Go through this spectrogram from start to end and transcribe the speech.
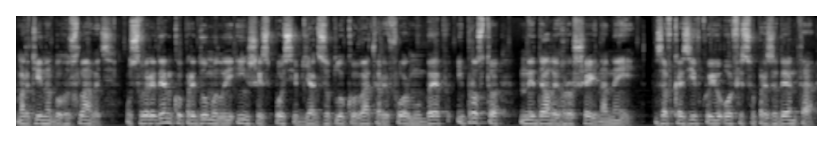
Мартіна Богуславець у Свериденку придумали інший спосіб, як заблокувати реформу БЕП, і просто не дали грошей на неї. За вказівкою офісу президента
